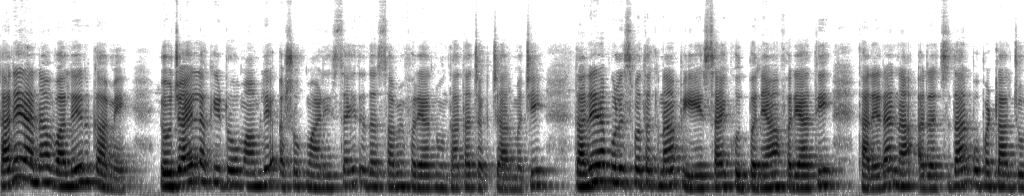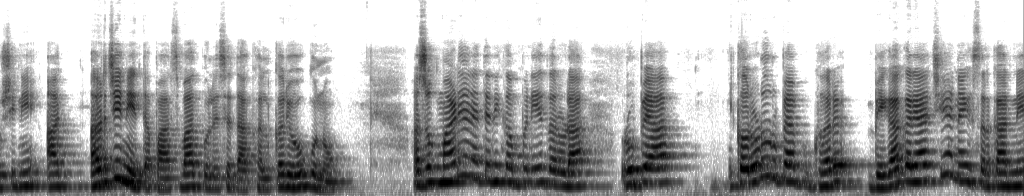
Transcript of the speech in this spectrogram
ધાનેરાના વાલેર ગામે યોજાયેલ લકી ડ્રો મામલે અશોક માળી સહિત દસ સામે ફરિયાદ નોંધાતા ચકચાર મચી ધાનેરા પોલીસ મથકના પીએસઆઈ ખુદ બન્યા ફરિયાદી ધાનેરાના અરજદાર પોપટલાલ જોશીની અરજીની તપાસ બાદ પોલીસે દાખલ કર્યો ગુનો. અશોક માળી અને તેની કંપનીએ દરોડા રૂપિયા, કરોડો રૂપિયા ઘર ભેગા કર્યા છે અને સરકારને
